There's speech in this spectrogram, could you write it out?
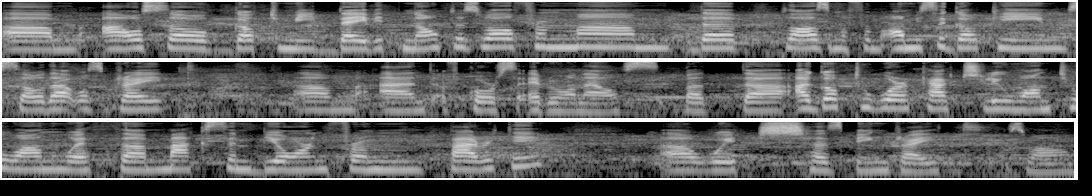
Um, I also got to meet David Knott as well from um, the Plasma from Omisego team, so that was great um, and of course everyone else. But uh, I got to work actually one-to-one -one with uh, Max and Bjorn from Parity, uh, which has been great as well.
